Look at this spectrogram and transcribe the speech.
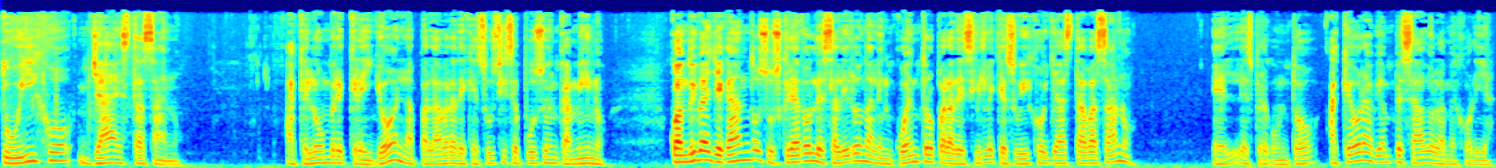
tu hijo ya está sano. Aquel hombre creyó en la palabra de Jesús y se puso en camino. Cuando iba llegando, sus criados le salieron al encuentro para decirle que su hijo ya estaba sano. Él les preguntó a qué hora había empezado la mejoría.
